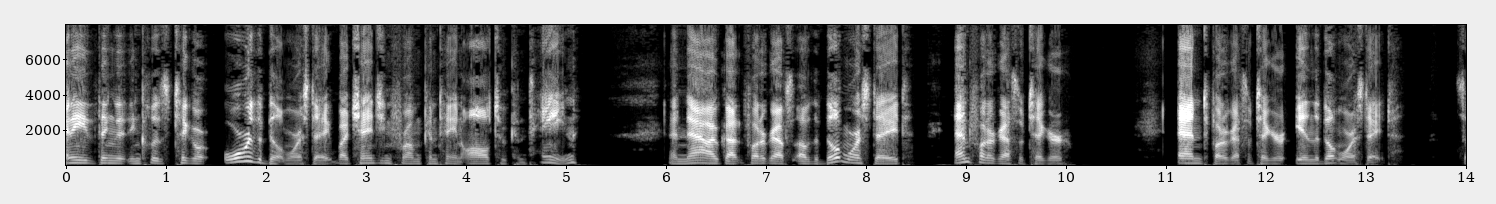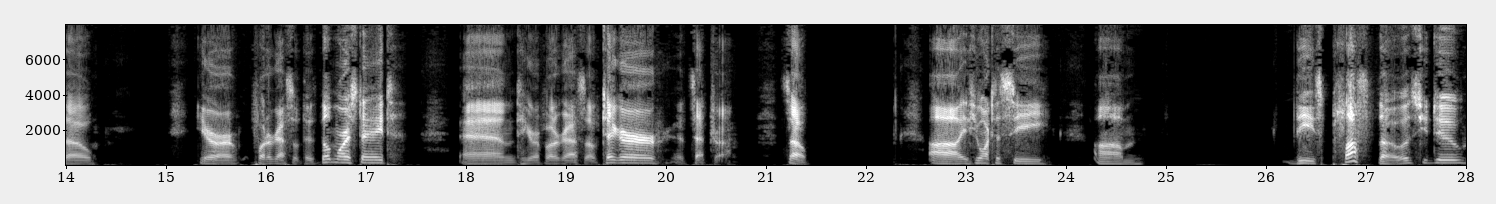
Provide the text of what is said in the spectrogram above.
anything that includes Tigger or the Biltmore Estate by changing from contain all to contain. And now I've got photographs of the Biltmore Estate and photographs of Tigger and photographs of Tigger in the Biltmore Estate. So here are photographs of the Biltmore Estate, and here are photographs of Tigger, etc. So uh, if you want to see um, these plus those, you do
